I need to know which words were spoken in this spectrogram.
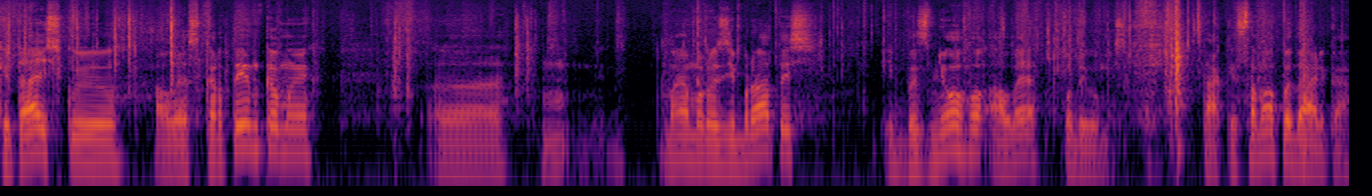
китайською, але з картинками. Е, маємо розібратись і без нього, але подивимось. Так, і сама педалька.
